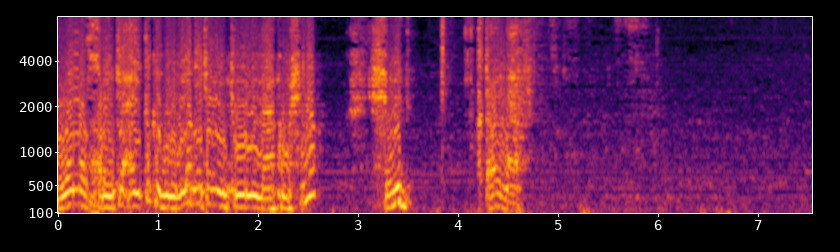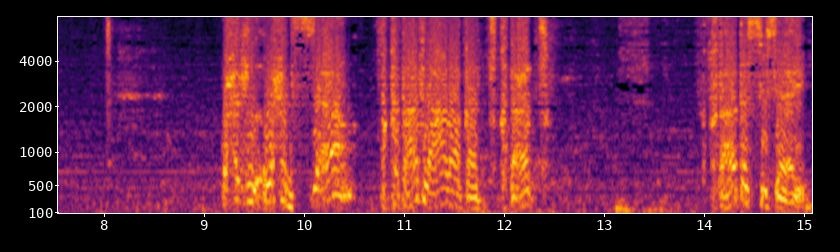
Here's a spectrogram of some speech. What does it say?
هو الاخرين كيعيطوا كيقولوا لي بغيتو نكملوا معاكم حنا. حمد قطعوا معاه. واحد واحد الساعة قطعت العلاقات قطعت. قطعت السي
